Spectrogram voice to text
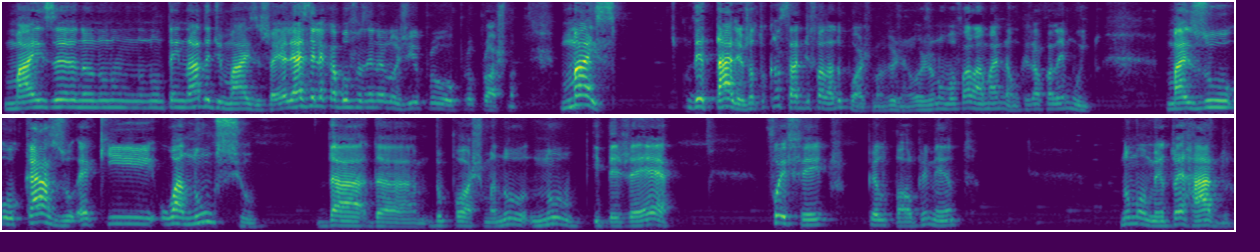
mas é, não, não, não tem nada demais isso aí. Aliás, ele acabou fazendo elogio para o Proxima. Mas, detalhe, eu já estou cansado de falar do Proxima, viu, gente? Hoje eu não vou falar mais, não, que já falei muito. Mas o, o caso é que o anúncio da, da, do Postman no, no IBGE foi feito pelo Paulo Pimenta no momento errado,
